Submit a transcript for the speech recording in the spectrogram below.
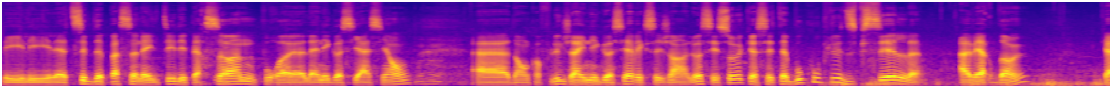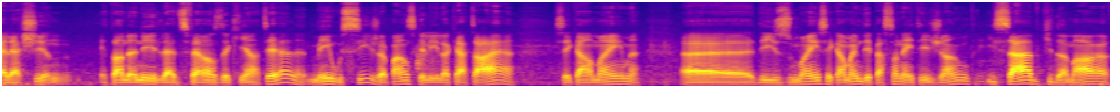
les, les- le type de personnalité des personnes pour euh, la négociation. Euh, donc, il a fallu que j'aille négocier avec ces gens-là. C'est sûr que c'était beaucoup plus difficile à Verdun qu'à la Chine, étant donné de la différence de clientèle, mais aussi, je pense que les locataires, c'est quand même euh, des humains, c'est quand même des personnes intelligentes. Ils savent qu'ils demeurent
